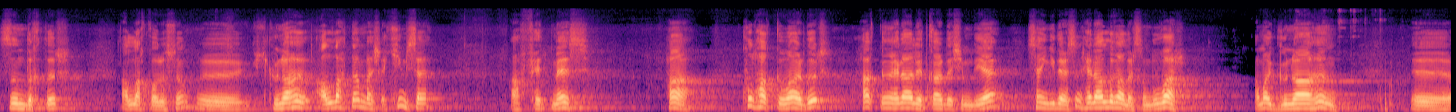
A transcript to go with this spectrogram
zındıktır. Allah korusun. Ee, günahı Allah'tan başka kimse affetmez. Ha, kul hakkı vardır. Hakkını helal et kardeşim diye sen gidersin helallik alırsın. Bu var. Ama günahın e,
